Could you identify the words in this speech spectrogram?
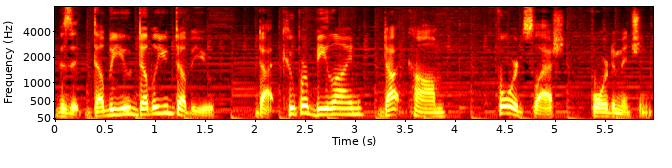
visit www.cooperbline.com forward slash 4Dimension.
